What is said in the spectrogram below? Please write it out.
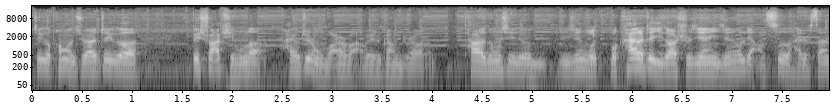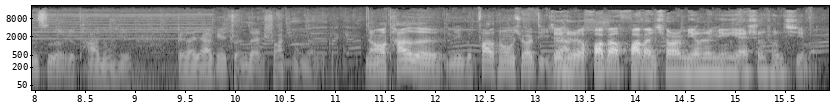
这个朋友圈这个被刷屏了，还有这种玩法，我也是刚知道的。他的东西就已经我我开了这一段时间，已经有两次还是三次了，就他的东西被大家给转载刷屏的这种。然后他的那个发的朋友圈底下，就是滑板滑板圈名人名言生成器嘛？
